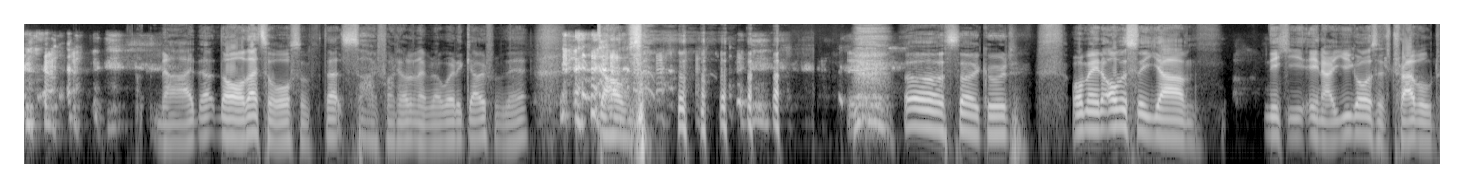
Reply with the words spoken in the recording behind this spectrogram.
no, that, oh, that's awesome. That's so funny. I don't even know where to go from there. Doves. oh, so good. Well, I mean, obviously, um, Nikki, you know, you guys have travelled,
